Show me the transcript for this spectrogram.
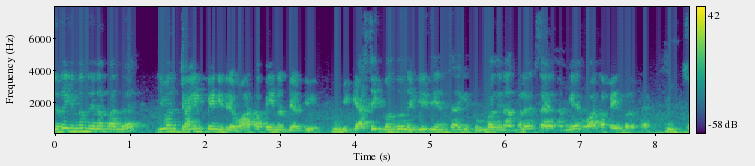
ಜೊತೆಗೆ ಇನ್ನೊಂದು ಏನಪ್ಪಾ ಅಂದ್ರೆ ಈವನ್ ಜಾಯಿಂಟ್ ಪೇನ್ ಇದ್ರೆ ವಾತ ಪೇನ್ ಅಂತ ಹೇಳ್ತೀವಿ. ಈ ಗ್ಯಾಸ್ಟ್ರಿಕ್ ಬಂದು ನೆಗ್ಲಿಜಿಯನ್ಸ್ ಆಗಿ ತುಂಬಾ ದಿನ ಆದ್ಮೇಲೆ ನಮಗೆ ವಾತ ಪೇನ್ ಬರುತ್ತೆ. ಸೊ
